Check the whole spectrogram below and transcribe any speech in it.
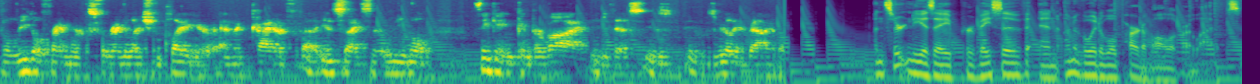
the legal frameworks for regulation play here and the kind of uh, insights that legal thinking can provide into this is really invaluable. Uncertainty is a pervasive and unavoidable part of all of our lives,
